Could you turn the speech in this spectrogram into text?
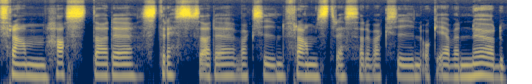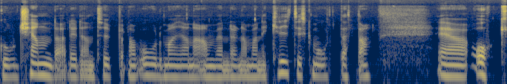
framhastade, stressade vaccin, framstressade vaccin och även nödgodkända. Det är den typen av ord man gärna använder när man är kritisk mot detta. Eh, och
